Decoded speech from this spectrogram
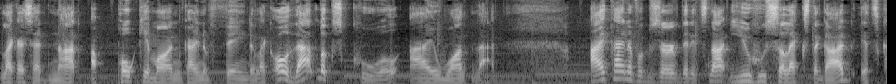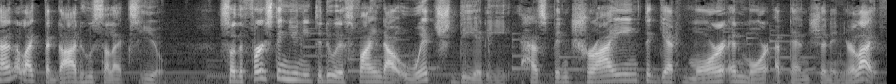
like I said, not a Pokemon kind of thing. They're like, oh, that looks cool. I want that. I kind of observe that it's not you who selects the god, it's kind of like the god who selects you. So the first thing you need to do is find out which deity has been trying to get more and more attention in your life.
